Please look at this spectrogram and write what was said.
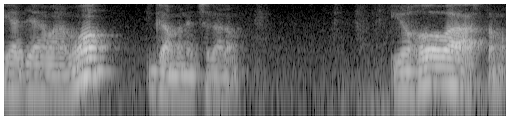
ఈ అధ్యయనం మనము గమనించగలం. యహోవా హస్తము.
